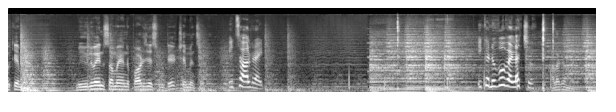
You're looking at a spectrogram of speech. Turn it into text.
ఓకే మేడం. మీ విలువైన సమయాన్ని పాడు చేసి ఉంటే క్షమించండి. ఇట్స్ ఆల్ రైట్ ఇక నువ్వు వెళ్ళొచ్చు. అలాగే మేడం.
